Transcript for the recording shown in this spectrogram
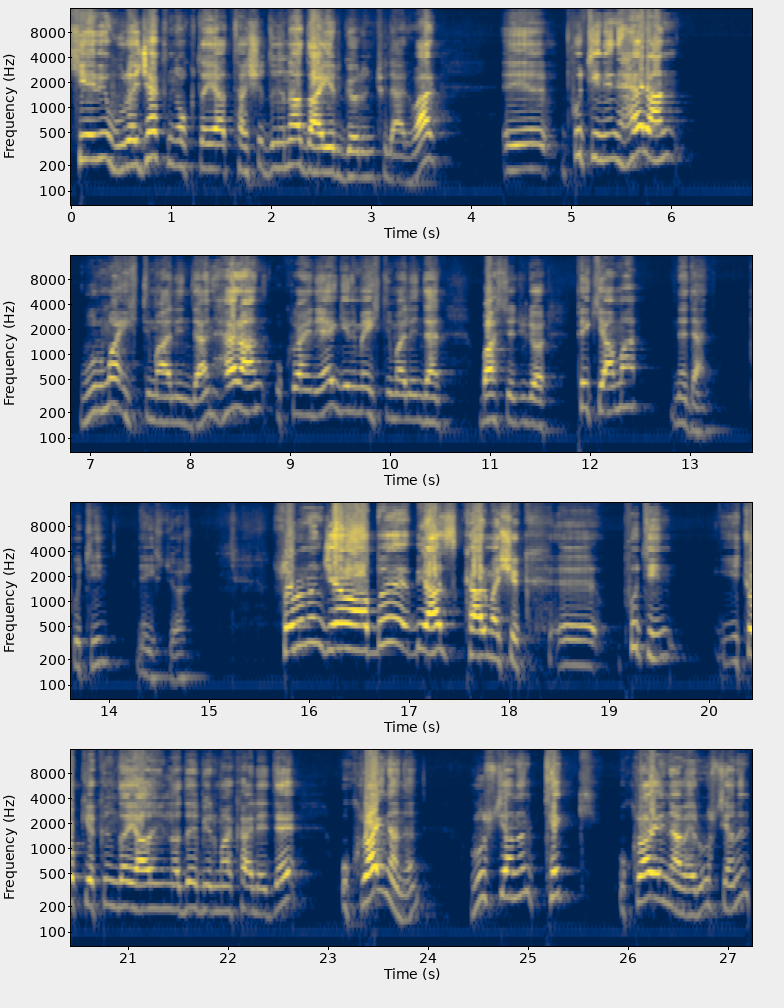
Kiev'i vuracak noktaya taşıdığına dair görüntüler var. E, Putin'in her an vurma ihtimalinden, her an Ukrayna'ya girme ihtimalinden bahsediliyor. Peki ama neden? Putin ne istiyor? Sorunun cevabı biraz karmaşık. E, Putin çok yakında yayınladığı bir makalede Ukrayna'nın Rusya'nın tek Ukrayna ve Rusya'nın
